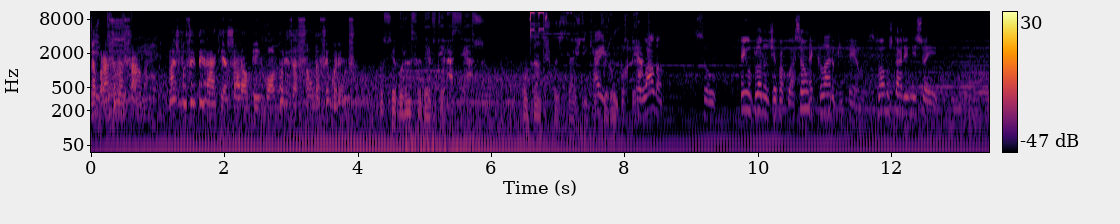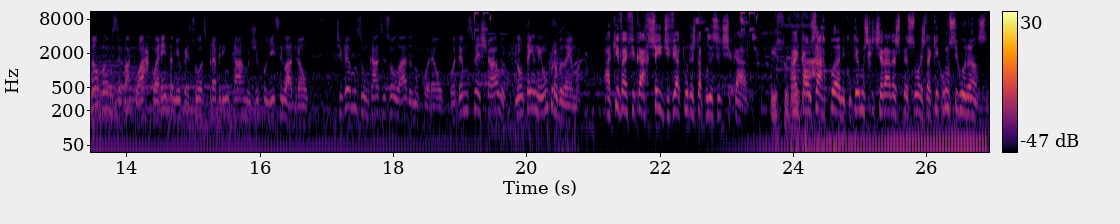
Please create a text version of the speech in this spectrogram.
Na próxima sala. Mas você terá que achar alguém com autorização da segurança. O segurança deve ter acesso. Com tantos policiais, tem que Aí, haver um por perto. Alan. Sou. Tem um plano de evacuação? É claro que temos. Vamos dar início a ele. Não vamos evacuar 40 mil pessoas para brincarmos de polícia e ladrão. Tivemos um caso isolado no porão. Podemos fechá-lo. Não tenho nenhum problema. Aqui vai ficar cheio de viaturas da polícia de Chicago. Isso Vai vai, causar pânico. Temos que tirar as pessoas daqui com segurança.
